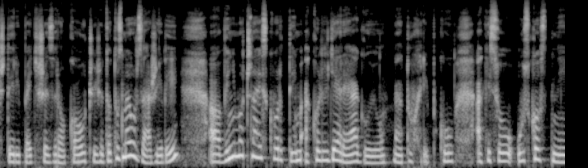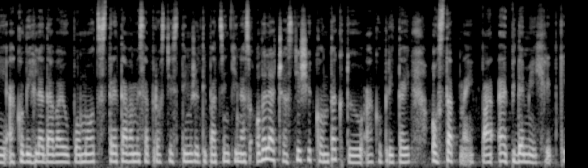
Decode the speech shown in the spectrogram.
4, 5, 6 rokov, čiže toto sme už zažili. Vynimočná je skôr tým, ako ľudia reagujú na tú chrypku, akí sú úzkostní, ako vyhľadávajú pomoc. Stretávame sa proste s tým, že tí pacienti nás oveľa častejšie kontaktujú ako pri tej ostatnej epidémii chrypky.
